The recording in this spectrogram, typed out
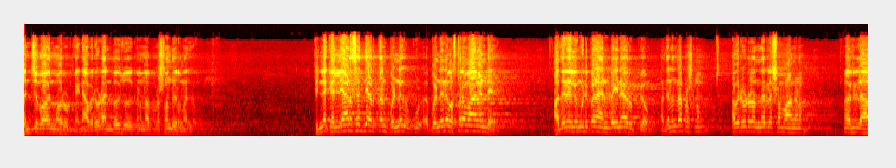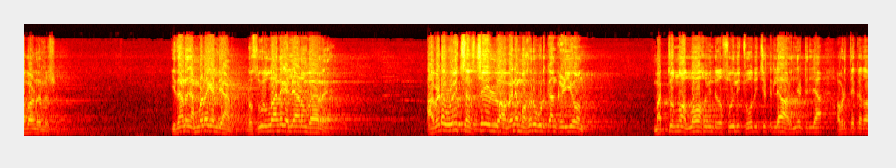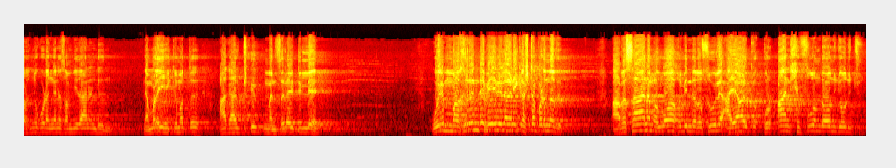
അഞ്ച് പവൻ കൊടുക്കാൻ. ഇനി അവരോട് അനുഭവം ചോദിക്കണം എന്നാൽ പ്രശ്നം തീർന്നല്ലോ. പിന്നെ കല്യാണ സദ്യ നടത്താൻ പെണ്ണ് പെണ്ണിന് വസ്ത്രം വാങ്ങണ്ടേ? അതിനെല്ലാം കൂടി പറഞ്ഞാൽ അൻപതിനായിരം റുപ്യാവും അതിനെന്താ പ്രശ്നം? അവരോട് ഒന്നര ലക്ഷം വാങ്ങണം. അതിൽ ലാഭമാണ് ഒരു ലക്ഷം. ഇതാണ് നമ്മുടെ കല്യാണം. റസൂർദാന്റെ കല്യാണം വേറെ. അവിടെ ഒരു ചർച്ചയുള്ളൂ അവന് മഹർ കൊടുക്കാൻ കഴിയുമോ മറ്റൊന്നും അള്ളാഹുവിന്റെ റസൂൽ ചോദിച്ചിട്ടില്ല അറിഞ്ഞിട്ടില്ല. അവിടത്തേക്ക് അത് അറിഞ്ഞുകൂടെ എങ്ങനെ സംവിധാനം ഉണ്ട് നമ്മളെ ഈ ഹിക്കുമത്ത് ആ കാലത്ത് മനസ്സിലായിട്ടില്ലേ? ഒരു മഹറിന്റെ പേരിലാണ് ഈ കഷ്ടപ്പെടുന്നത്. അവസാനം അള്ളാഹുവിന്റെ റസൂൽ അയാൾക്ക് ഖുർആൻ ഉണ്ടോ എന്ന് ചോദിച്ചു.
